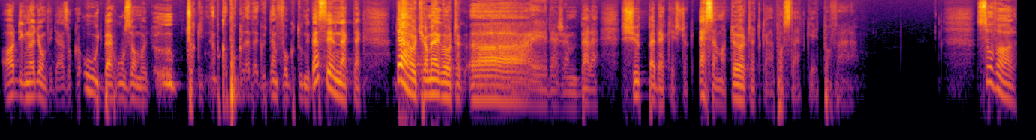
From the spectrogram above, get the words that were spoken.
addig nagyon vigyázok, úgy behúzom, hogy csak itt nem kapok levegőt, nem fogok tudni beszélni nektek, de hogyha megvoltak, édesem, bele süppedek, és csak eszem a töltött káposztát két pofára. Szóval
